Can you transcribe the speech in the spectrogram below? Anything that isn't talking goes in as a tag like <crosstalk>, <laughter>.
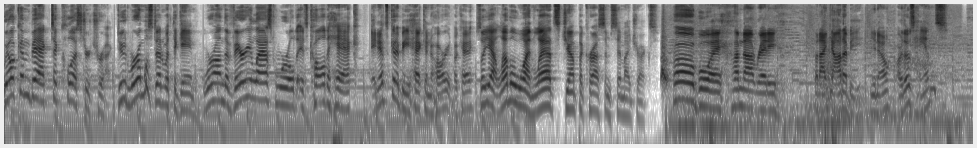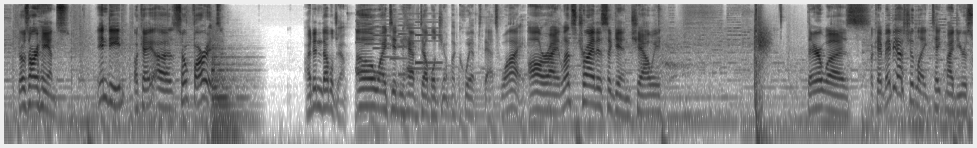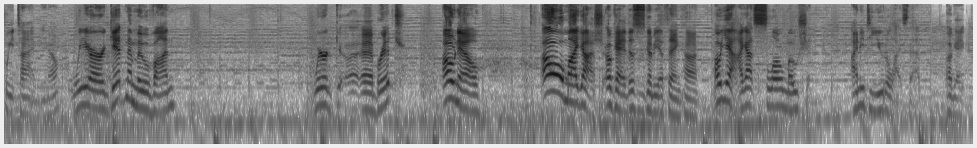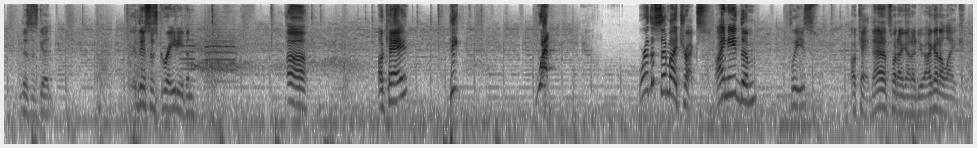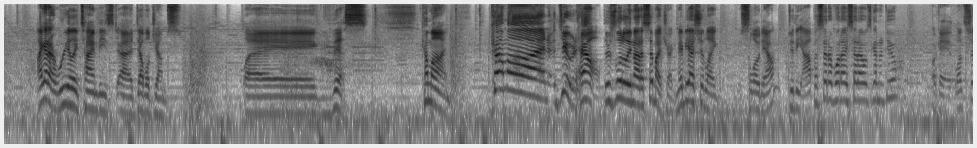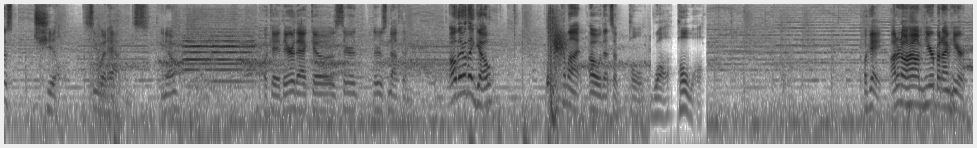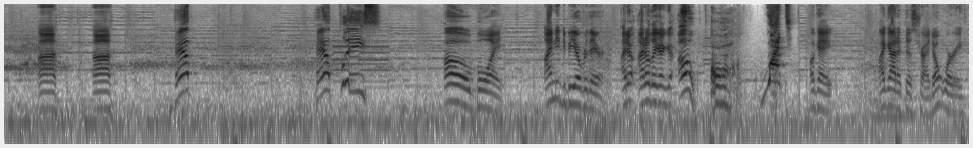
Welcome back to Cluster Truck. Dude, we're almost done with the game. We're on the very last world. It's called Heck, and it's gonna be heckin' hard, okay? So yeah, level one, let's jump across some semi-trucks. Oh boy, I'm not ready, but I gotta be, you know? Are those hands? Those are hands. Indeed. Okay, uh, so far it's... I didn't double jump. Oh, I didn't have double jump equipped, that's why. All right, let's try this again, shall we? There was. Okay, maybe I should like take my dear sweet time, you know? We are getting a move on. We're, uh, uh, bridge? Oh no. Oh my gosh. Okay, this is gonna be a thing, huh? Oh yeah, I got slow motion. I need to utilize that. Okay, this is good. This is great even. Uh, okay. He, what? Where are the semi trucks? I need them, please. Okay, that's what I gotta do. I gotta like, I gotta really time these uh, double jumps. Like this. Come on. Come on! Dude, hell, there's literally not a semi-truck. Maybe I should like slow down? Do the opposite of what I said I was gonna do? Okay, let's just chill. See what happens, you know? Okay, there that goes. There, there's nothing. Oh, there they go. Come on. Oh, that's a pole wall. Pole wall. Okay, I don't know how I'm here, but I'm here. Uh, uh, help! Help, please! Oh boy, I need to be over there. I don't, I don't think I can. Oh! oh! What? Okay, I got it this try. Don't worry.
